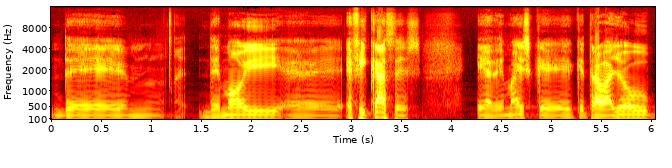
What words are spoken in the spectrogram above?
de, mm, de moi eh, eficaces e ademais que, que traballou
